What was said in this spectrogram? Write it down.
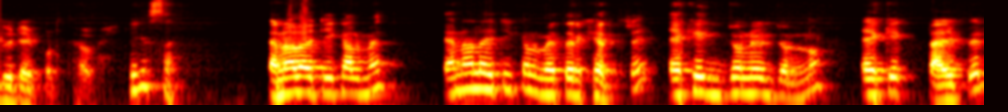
দুইটাই পড়তে হবে, ঠিক আছে? অ্যানালাইটিক্যাল ম্যাথ অ্যানালাইটিক্যাল ম্যাথের ক্ষেত্রে এক একজনের জন্য এক এক টাইপের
